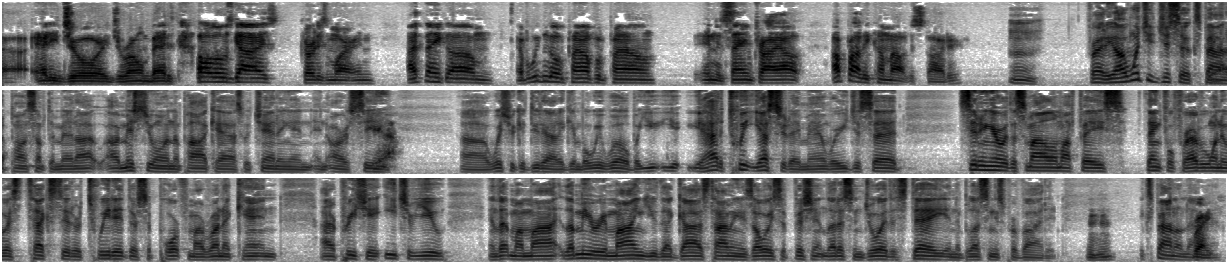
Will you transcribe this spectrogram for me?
uh, Eddie George, Jerome Bettis, all those guys, Curtis Martin. I think um, if we can go pound for pound in the same tryout, I'll probably come out the starter. Freddie, I want you just to expound Yeah. upon something, man. I, I missed you on the podcast with Channing and, and RC. Yeah. Uh, wish we could do that again, but we will. But you, you, you had a tweet yesterday, man, where you just said, sitting here with a smile on my face, thankful for everyone who has texted or tweeted their support for my run at Canton. I appreciate each of you, and let my mind, let me remind you that God's timing is always sufficient. Let us enjoy this day, and the blessing is provided. Expound on that, Right. man.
